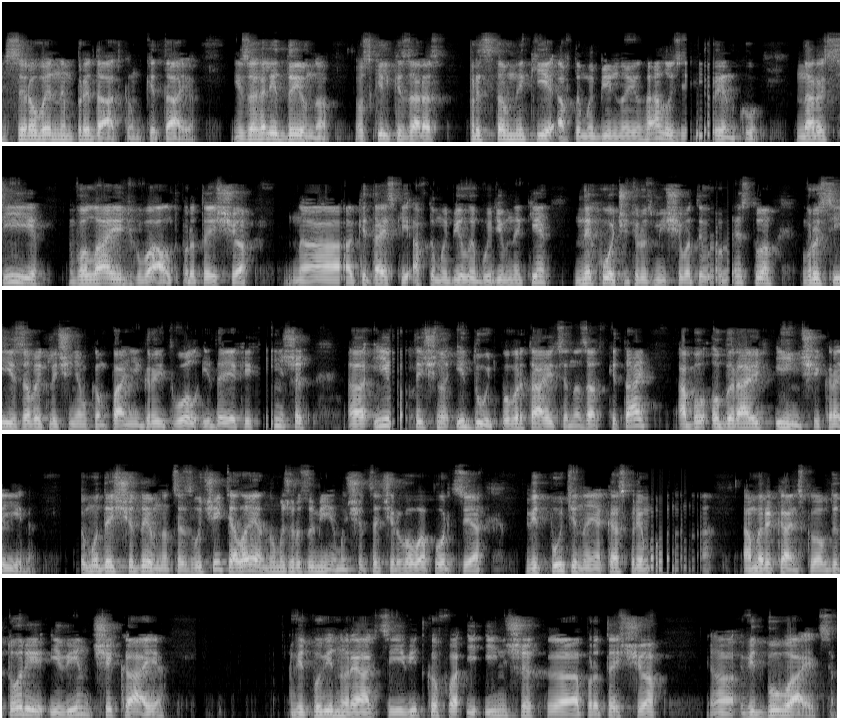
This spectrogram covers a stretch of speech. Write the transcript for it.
сировинним придатком Китаю. І взагалі дивно, оскільки зараз представники автомобільної галузі і ринку на Росії волають гвалт про те, що а, китайські автомобілі-будівники не хочуть розміщувати виробництво в Росії за виключенням компаній Great Wall і деяких інших, е, і фактично ідуть, повертаються назад в Китай або обирають інші країни. Тому дещо дивно це звучить, але ну ми ж розуміємо, що це чергова порція від Путіна, яка спрямована на американську аудиторію, і він чекає відповідно реакції Віткофа і інших е, про те, що е, відбувається.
